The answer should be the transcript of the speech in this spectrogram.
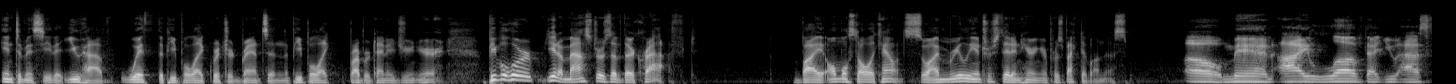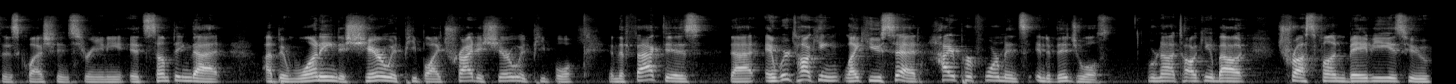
intimacy that you have with the people like Richard Branson, the people like Robert Downey Jr., people who are, you know, masters of their craft. By almost all accounts. So I'm really interested in hearing your perspective on this. Oh man, I love that you asked this question, Srini. It's something that I've been wanting to share with people. I try to share with people. And the fact is that, and we're talking, like you said, high performance individuals. We're not talking about trust fund babies who,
